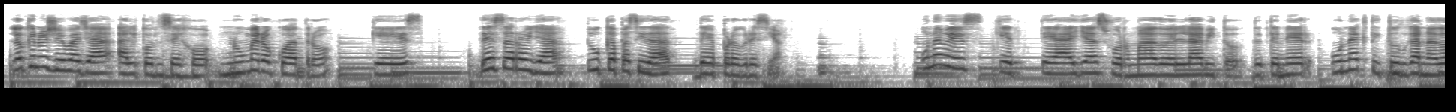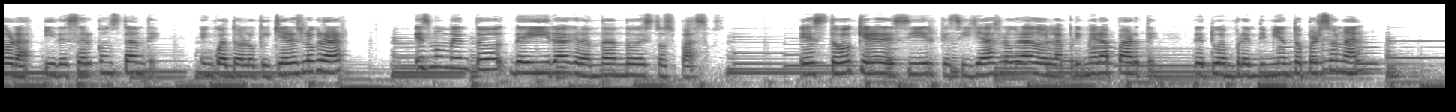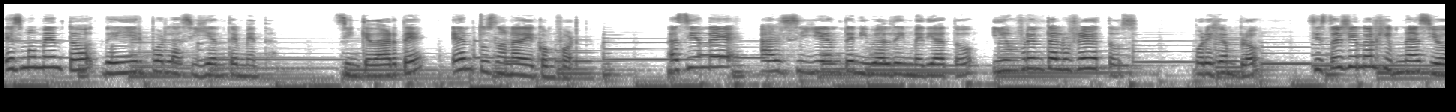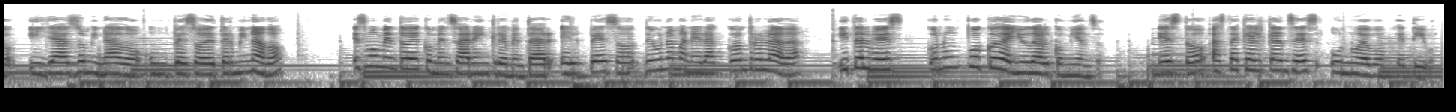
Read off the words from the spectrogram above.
Lo que nos lleva ya al consejo número 4, que es desarrolla tu capacidad de progresión. Una vez que te hayas formado el hábito de tener una actitud ganadora y de ser constante en cuanto a lo que quieres lograr, es momento de ir agrandando estos pasos. Esto quiere decir que si ya has logrado la primera parte de tu emprendimiento personal, es momento de ir por la siguiente meta, sin quedarte en tu zona de confort. Asciende al siguiente nivel de inmediato y enfrenta los retos. Por ejemplo, si estás yendo al gimnasio y ya has dominado un peso determinado, es momento de comenzar a incrementar el peso de una manera controlada y tal vez con un poco de ayuda al comienzo. Esto hasta que alcances un nuevo objetivo.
